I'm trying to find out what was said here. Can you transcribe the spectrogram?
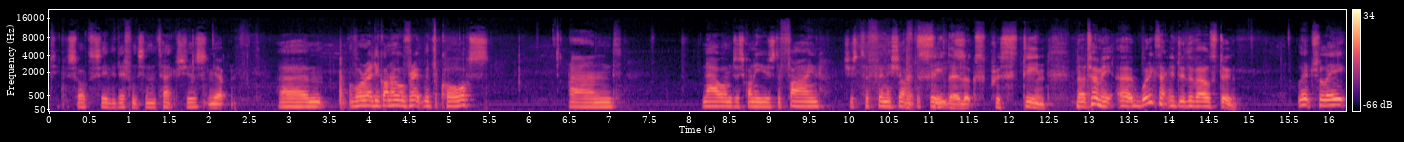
So you can sort of see the difference in the textures. Yep. Um, I've already gone over it with the coarse, and now I'm just going to use the fine just to finish off That the seat seats. there looks pristine. Now tell me, uh, what exactly do the valves do? literally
